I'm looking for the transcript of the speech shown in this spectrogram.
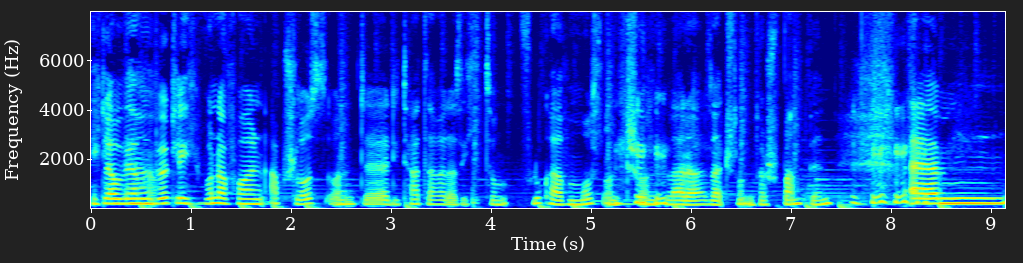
Ich glaube, wir Ja. haben einen wirklich wundervollen Abschluss und äh, die Tatsache, dass ich zum Flughafen muss und schon leider seit Stunden verspannt bin, ähm,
